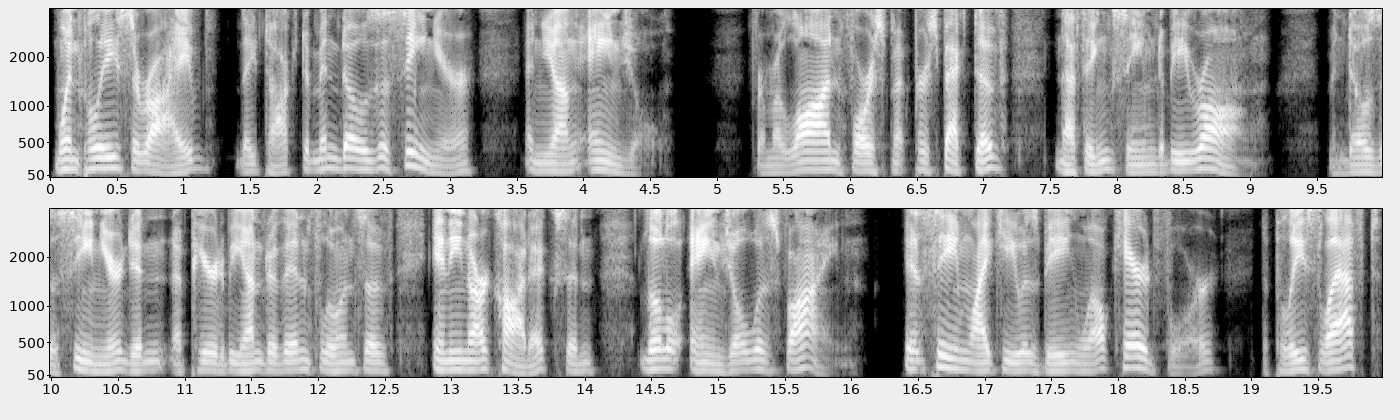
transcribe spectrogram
When police arrived, they talked to Mendoza Sr and young Angel. From a law enforcement perspective, nothing seemed to be wrong. Mendoza Sr. didn't appear to be under the influence of any narcotics, and little Angel was fine. It seemed like he was being well cared for. The police left,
